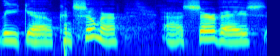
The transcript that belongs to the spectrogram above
the uh, consumer uh, surveys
